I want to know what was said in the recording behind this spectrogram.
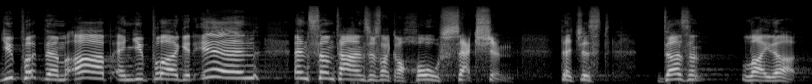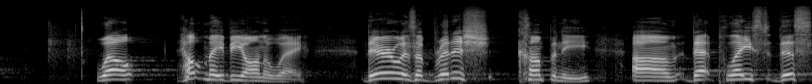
you put them up and you plug it in and sometimes there's like a whole section that just doesn't light up well help may be on the way there was a british company um, that placed this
